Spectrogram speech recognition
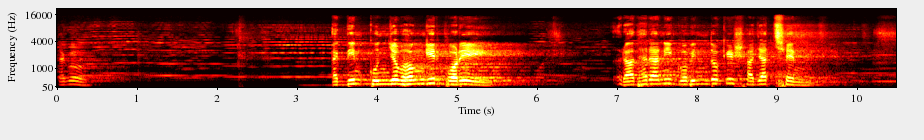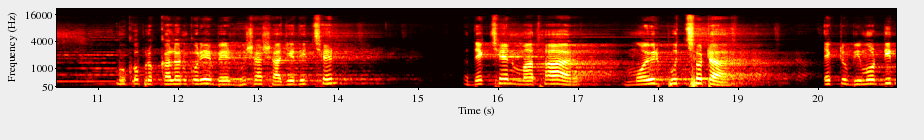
দেখো, একদিন কুঞ্জভঙ্গির পরে রাধারানী গোবিন্দকে সাজাচ্ছেন, মুখ প্রক্ষালন করে বেশভূষা সাজিয়ে দিচ্ছেন। দেখছেন মাথার ময়ূর পুচ্ছটা একটু বিমর্দিত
